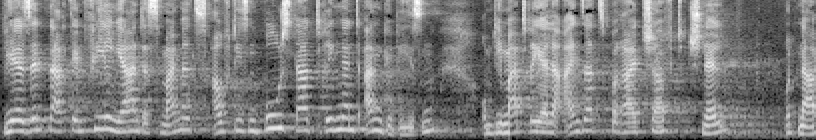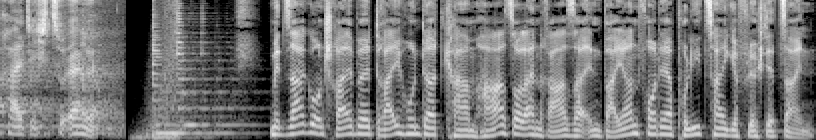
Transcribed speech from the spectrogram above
Wir sind nach den vielen Jahren des Mangels auf diesen Booster dringend angewiesen, um die materielle Einsatzbereitschaft schnell und nachhaltig zu erhöhen. Mit sage und schreibe 300 kmh soll ein Raser in Bayern vor der Polizei geflüchtet sein.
